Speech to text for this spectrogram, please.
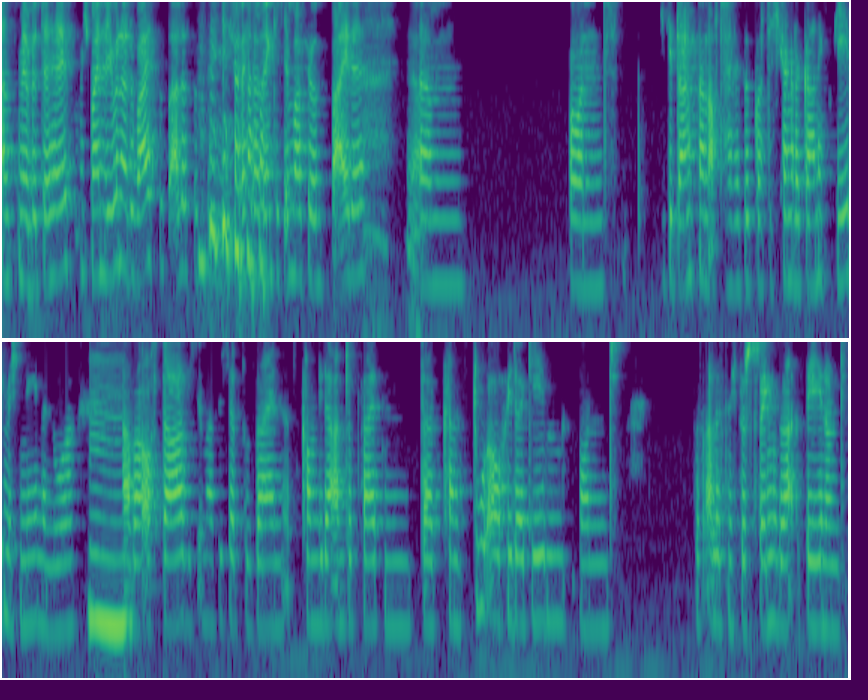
kannst du mir bitte helfen? Ich meine, Leona, du weißt das alles, deswegen ich spreche da, denke ich, immer für uns beide. Ja. Ähm, und die Gedanken dann auch teilweise, oh Gott, ich kann gerade gar nichts geben, ich nehme nur. Mhm. Aber auch da sich immer sicher zu sein, es kommen wieder andere Zeiten, da kannst du auch wieder geben und das alles nicht so streng sehen und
